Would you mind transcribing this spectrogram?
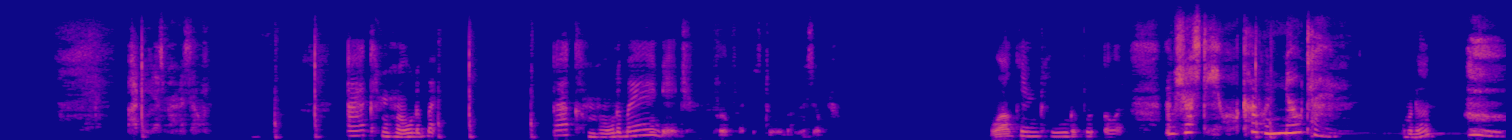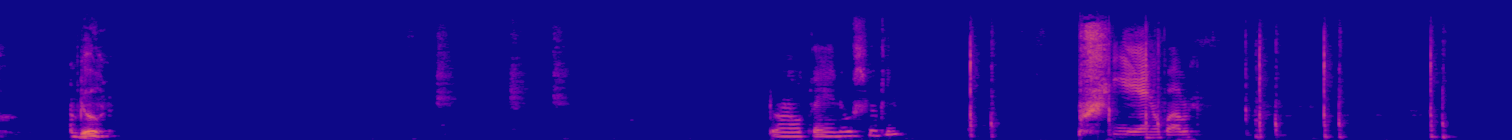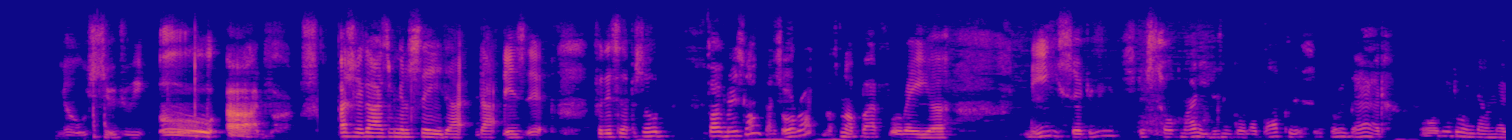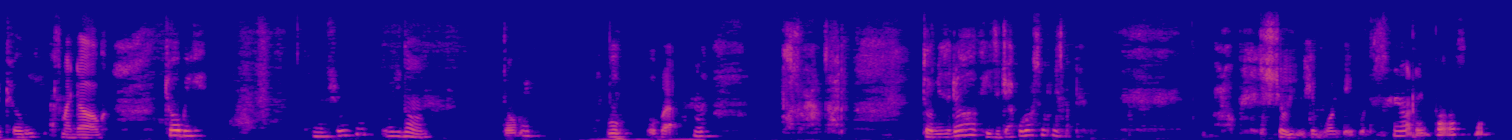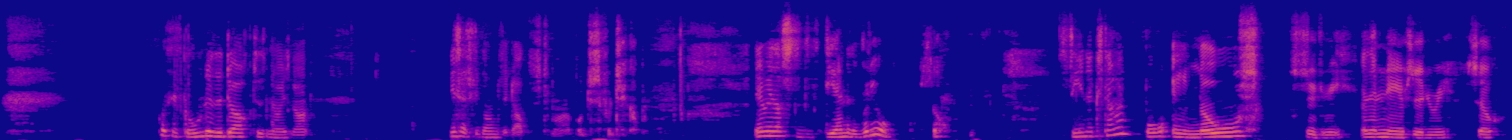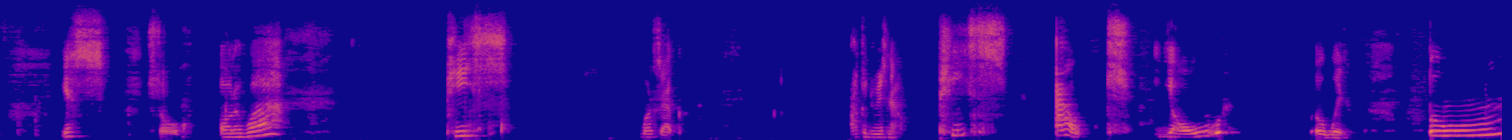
I do this by myself. I can hold a ba I can hold a bandage. Perfect, it by myself. Walk into the. Oh, I'm sure Steve will cover in no time. Am I done? I'm done. Donald playing no surgeon. Yeah, no problem. No surgery. Oh, adverts. Actually, guys, I'm gonna say that that is it for this episode. Five minutes long. That's all right. That's not bad for a uh, knee surgery. Just hope my knee doesn't go like that because it's very bad. What are you doing down there, Toby? That's my dog. Toby. Can I show you? Where you going? Toby. Whoa, back. Toby's a dog. He's a Jack Russell. He's mine. I'll show you him one day, but it's not impossible. Because he's going to the doctor's. No, he's not. He's actually going to the doctor's tomorrow, but just for checkup. Anyway, that's the end of the video. So, see you next time for a nose surgery and then ear surgery. So, yes. So, au revoir. Peace. One sec. I can do this now. Peace out, yo. Oh, wait. Boom.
